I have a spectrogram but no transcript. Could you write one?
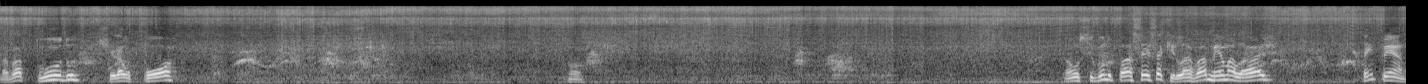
Lavar tudo, tirar o pó. Ó. Então o segundo passo é esse aqui, lavar mesmo a laje, sem pena.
